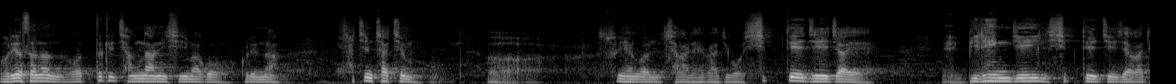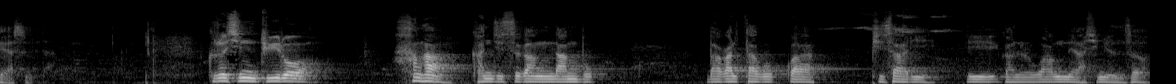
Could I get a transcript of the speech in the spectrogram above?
어려서는 어떻게 장난이 심하고 그랬나 차츰차츰 어, 수행을 잘 해가지고 10대 제자의 밀행제일 10대 제자가 되었습니다. 그러신 뒤로 항하 간지스강 남북 마갈타국과 비사리 이 간을 왕래하시면서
